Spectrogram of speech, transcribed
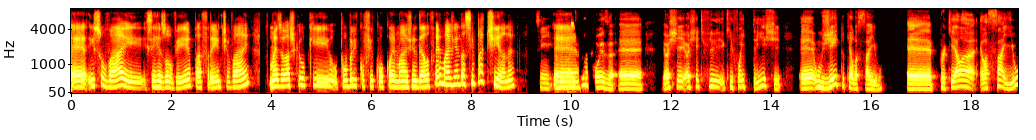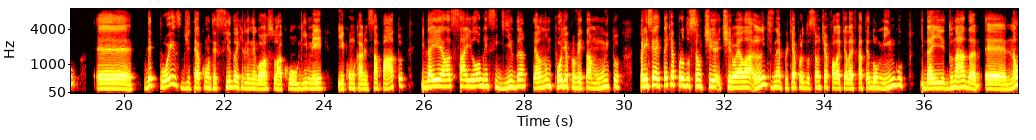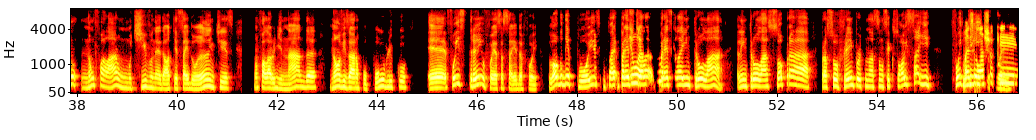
é, isso vai se resolver para frente, vai, mas eu acho que o que o público ficou com a imagem dela foi a imagem da simpatia, né? Sim, e é... mais uma coisa, é, eu achei, eu achei que, que foi triste é, o jeito que ela saiu. É, porque ela, ela saiu é, depois de ter acontecido aquele negócio lá com o Guimê e com o cara de sapato, e daí ela saiu logo em seguida, ela não pôde aproveitar muito. Parecia até que a produção tirou ela antes, né? Porque a produção tinha falado que ela ia ficar até domingo, e daí, do nada, é, não, não falaram o motivo, né, dela ter saído antes, não falaram de nada, não avisaram pro público. É, foi estranho, foi essa saída, foi. Logo depois, parece que, ela, parece que ela entrou lá, ela entrou lá só pra, pra sofrer importunação sexual e sair. Foi mas eu acho que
